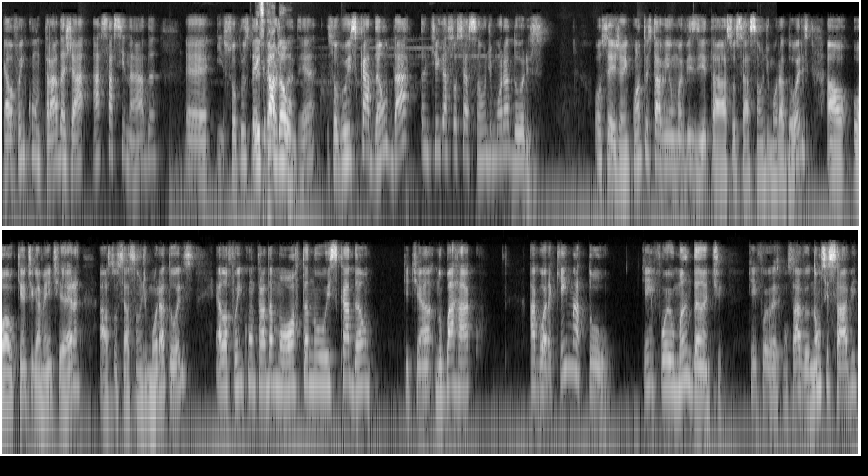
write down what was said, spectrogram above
ela foi encontrada já assassinada é, e sobre os degraus escadão. de madeira, sobre o escadão da antiga associação de moradores. Ou seja, enquanto estava em uma visita à associação de moradores, ao, ou ao que antigamente era a associação de moradores, ela foi encontrada morta no escadão que tinha no barraco. Agora, quem matou, quem foi o mandante, quem foi o responsável, não se sabe.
